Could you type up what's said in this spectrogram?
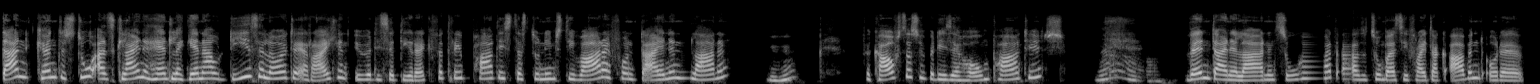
dann könntest du als kleiner Händler genau diese Leute erreichen über diese Direktvertriebpartys, dass du nimmst die Ware von deinen Laden, mhm. verkaufst das über diese Homepartys. Ja. Wenn deine Laden zu hat, also zum Beispiel Freitagabend oder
